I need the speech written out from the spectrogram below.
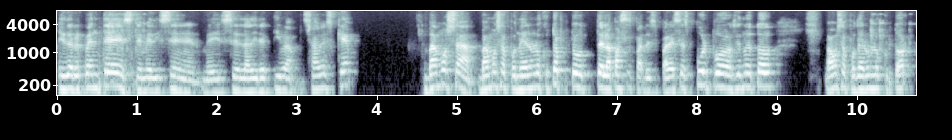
y de repente este, me, dice, me dice la directiva, ¿sabes qué? Vamos a, vamos a poner un locutor, tú te la pasas, pareces, pareces pulpo haciendo de todo, vamos a poner un locutor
